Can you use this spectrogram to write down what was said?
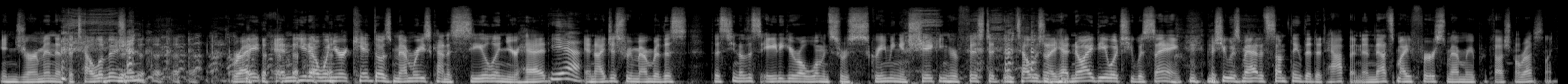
in German at the television, right? And you know, when you're a kid, those memories kind of seal in your head. Yeah. And I just remember this, this you know, this 80 year old woman sort of screaming and shaking her fist at the television. I had no idea what she was saying because she was mad at something that had happened, and that's my first memory of professional wrestling.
